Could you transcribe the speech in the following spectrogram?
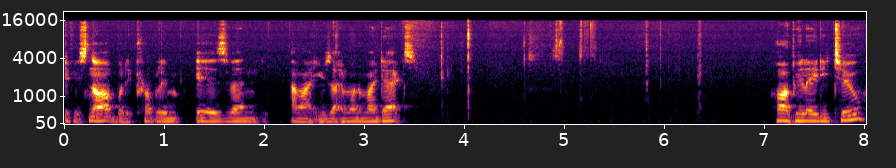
if it's not, but it probably is, then I might use that in one of my decks. Harpy Lady 2.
